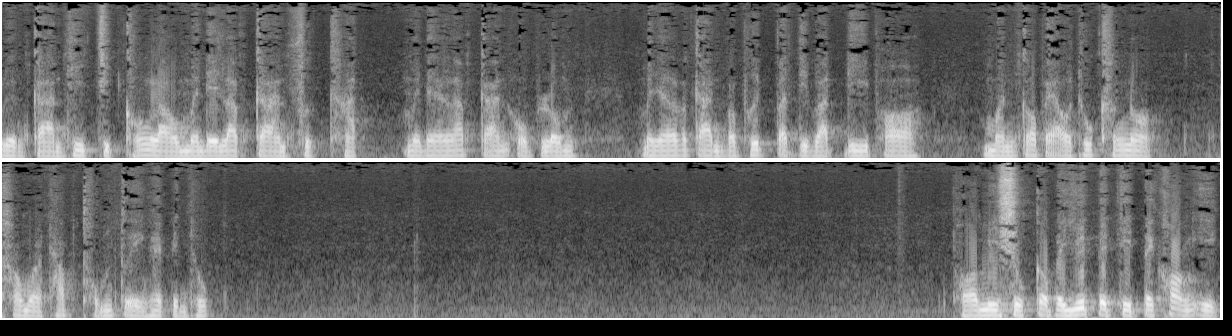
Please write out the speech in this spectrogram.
เรื่องการที่จิตของเราไม่ได้รับการฝึกหัด ไม่ได้รับการอบรม ไม่ได้รับการประพฤติปฏิบัติดีพอ มันก็ไปเอาทุกข์ข้างนอก เข้ามาทับถมตัวเองให้เป็นทุกข์พอมีสุขก็ไปยึดไปติดไปคล้องอีก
